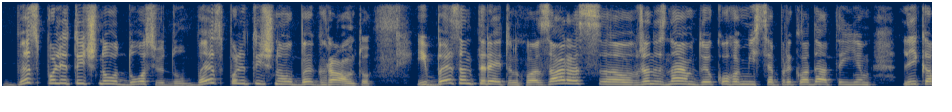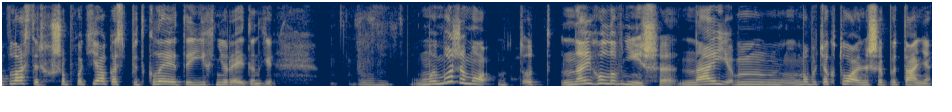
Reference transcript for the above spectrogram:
без політичного досвіду, без політичного бекграунду і без антирейтингу. А зараз е, вже не знаємо, до якого місця прикладати їм лейкопластир, щоб хоч якось підклеїти їхні рейтинги ми можемо, от найголовніше, най, мабуть, актуальніше питання:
